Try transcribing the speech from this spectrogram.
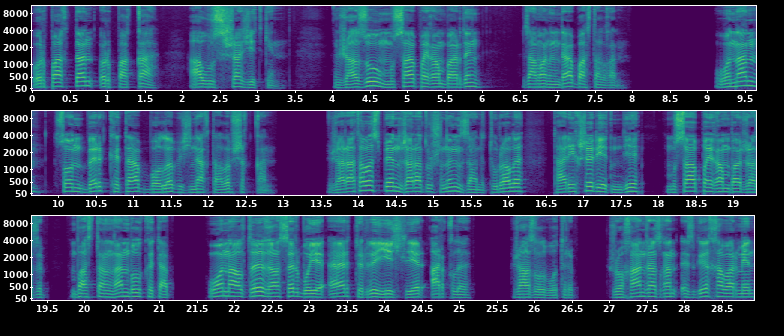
ұрпақтан ұрпаққа ауызша жеткен. Жазу мұса пайғамбардың заманында басталған. Онан сон бір кітап болып жинақталып шыққан. Жаратылыс пен жаратушының заңы туралы тарихшы ретінде мұса пайғамбар жазып бастанған бұл кітап 16 ғасыр бойы әр түрлі елшілер арқылы жазылып отырып жохан жазған ізгі хабармен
